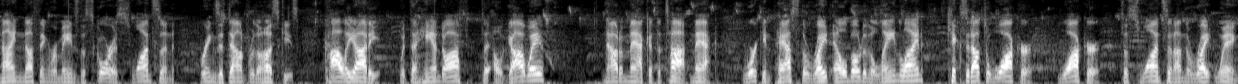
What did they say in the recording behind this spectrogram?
9 0 remains the score as Swanson brings it down for the Huskies. Cagliotti with the handoff to Elgawe. Now to Mack at the top. Mack working past the right elbow to the lane line, kicks it out to Walker. Walker to Swanson on the right wing.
